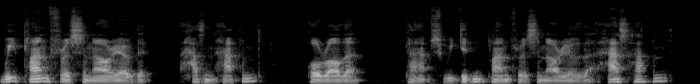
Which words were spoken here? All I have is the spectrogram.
we planned for a scenario that hasn't happened, or rather, perhaps we didn't plan for a scenario that has happened.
